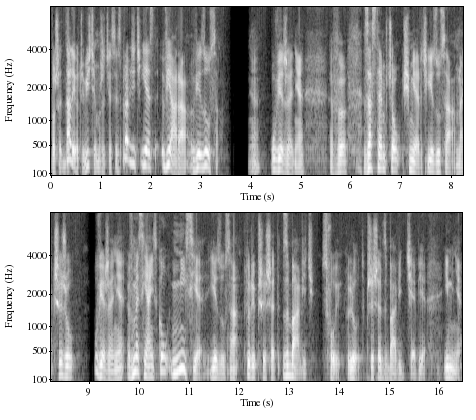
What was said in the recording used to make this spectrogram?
poszedł dalej, oczywiście, możecie sobie sprawdzić, jest wiara w Jezusa. Nie? Uwierzenie w zastępczą śmierć Jezusa na krzyżu, uwierzenie w mesjańską misję Jezusa, który przyszedł zbawić swój lud, przyszedł zbawić ciebie i mnie.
